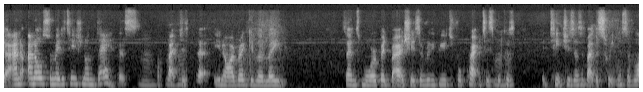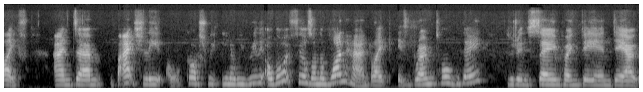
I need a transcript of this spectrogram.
and, and also meditation on death. It's Mm, a practice that, you know, I regularly sounds morbid, but actually it's a really beautiful practice Mhm. because it teaches us about the sweetness of life. And um, but actually, oh gosh, we you know we really although it feels on the one hand like it's Groundhog Day because we're doing the same thing day in day out,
